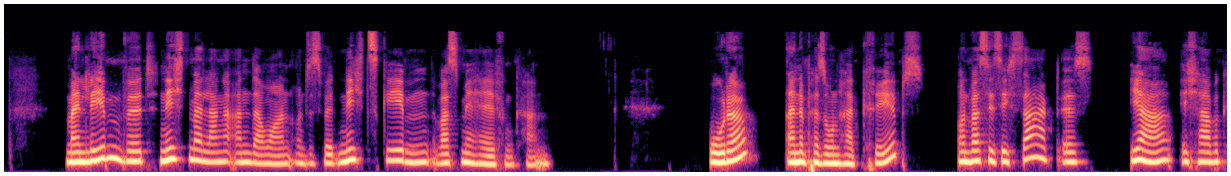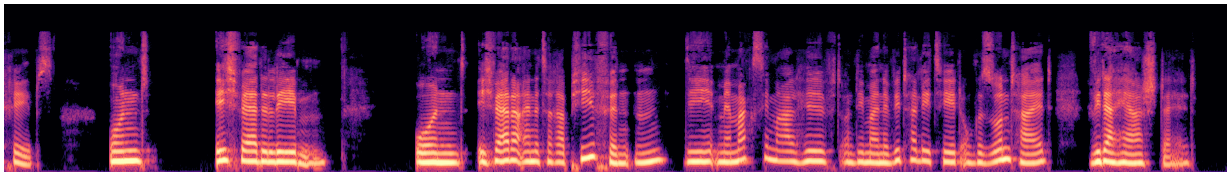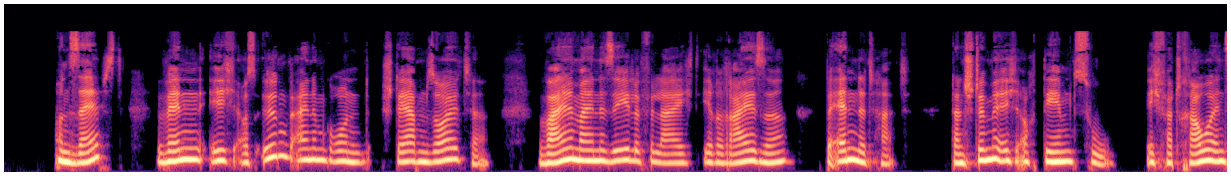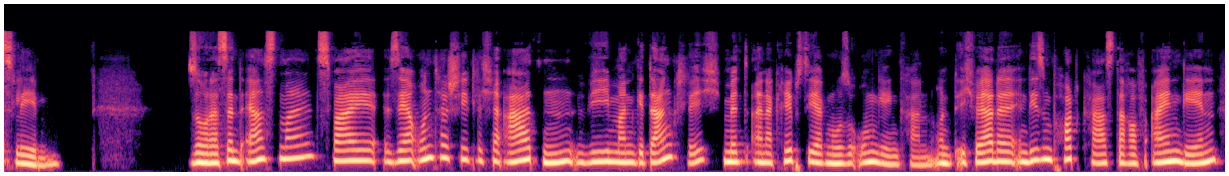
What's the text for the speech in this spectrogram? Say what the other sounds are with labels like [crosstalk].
Mein Leben wird nicht mehr lange andauern und es wird nichts geben, was mir helfen kann. Oder eine Person hat Krebs und was sie sich sagt ist, ja, ich habe Krebs und ich werde leben und ich werde eine Therapie finden, die mir maximal hilft und die meine Vitalität und Gesundheit wiederherstellt. Und selbst wenn ich aus irgendeinem Grund sterben sollte, weil meine Seele vielleicht ihre Reise beendet hat, dann stimme ich auch dem zu. Ich vertraue ins Leben. So, das sind erstmal zwei sehr unterschiedliche Arten, wie man gedanklich mit einer Krebsdiagnose umgehen kann. Und ich werde in diesem Podcast darauf eingehen,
